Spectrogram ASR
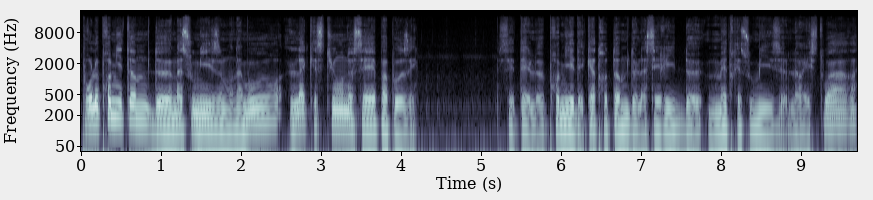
Pour le premier tome de Ma soumise, mon amour, la question ne s'est pas posée. C'était le premier des quatre tomes de la série de Maître et Soumise, leur histoire,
